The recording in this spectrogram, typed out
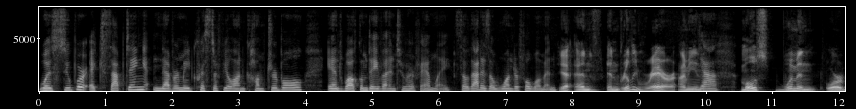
was super accepting, never made Christa feel uncomfortable, and welcomed Ava into her family. So that is a wonderful woman. Yeah, and and really rare. I mean, Yeah. most women or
